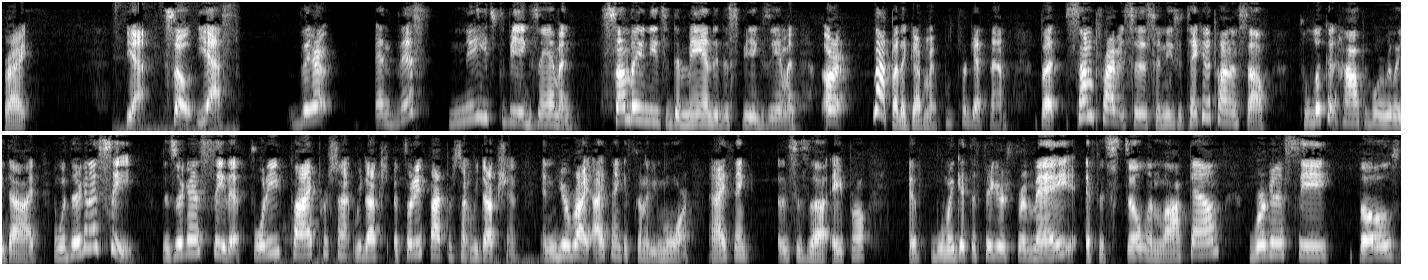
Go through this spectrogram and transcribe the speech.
Right? Yeah. So, yes, there, and this needs to be examined. Somebody needs to demand that this be examined. Or, not by the government, forget them. But some private citizen needs to take it upon himself to look at how people really died. And what they're going to see is they're going to see that 45% reduction, or 35% reduction. And you're right, I think it's going to be more. And I think this is uh, April. If when we get the figures for May, if it's still in lockdown, we're going to see those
